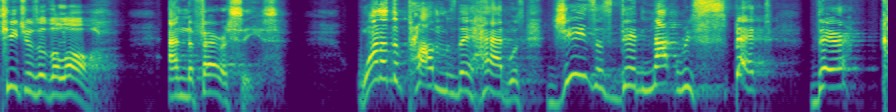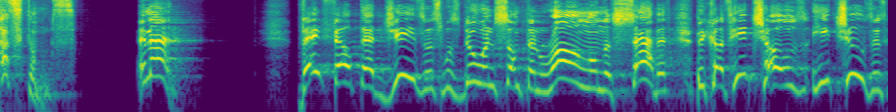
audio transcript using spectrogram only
teachers of the law, and the Pharisees. One of the problems they had was Jesus did not respect their customs. Amen. They felt that Jesus was doing something wrong on the Sabbath because he chose he chooses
